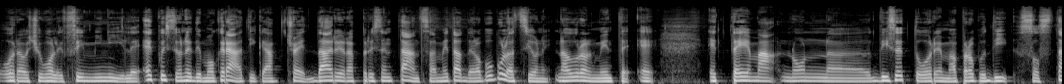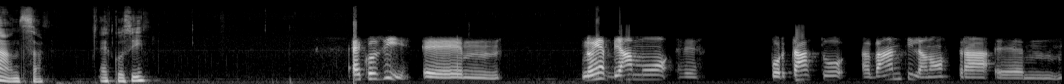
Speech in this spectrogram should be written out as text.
ora ci vuole femminile, è questione democratica, cioè dare rappresentanza a metà della popolazione naturalmente è, è tema non uh, di settore ma proprio di sostanza. È così? È così. Ehm, noi abbiamo eh, portato avanti la nostra ehm,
